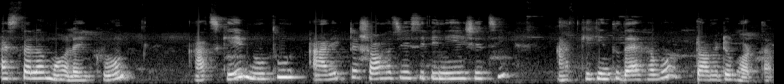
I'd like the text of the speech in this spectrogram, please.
আসসালামু আলাইকুম। আজকে নতুন আরেকটা সহজ রেসিপি নিয়ে এসেছি। আজকে কিন্তু দেখাবো টমেটো ভর্তা।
